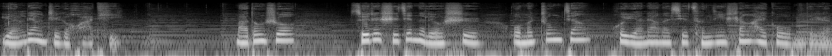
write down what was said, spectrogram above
原谅这个话题。马东说：“随着时间的流逝，我们终将会原谅那些曾经伤害过我们的人。”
